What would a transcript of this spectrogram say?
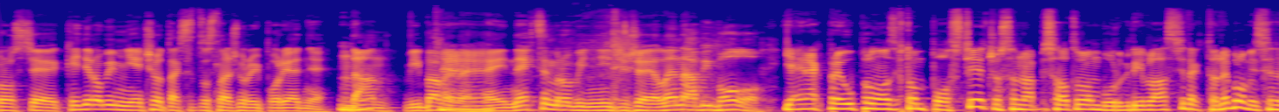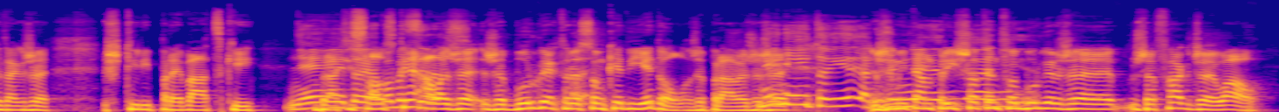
proste, keď robím niečo, tak sa to snažím robiť poriadne. Mm-hmm. Dan, vybavené. Hey. Hej, nechcem robiť nič, že len aby bolo. Ja inak pre úplnosť v tom poste, čo som napísal o tom burgeri vlastne, tak to nebolo myslené tak, že štyri prevádzky nie, bratislavské, ja ale že, že burgery, ktoré som kedy jedol, že práve, že, nie, nie, to je, že, že mi tam prišiel ten tvoj burger, že, že fakt, že wow.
